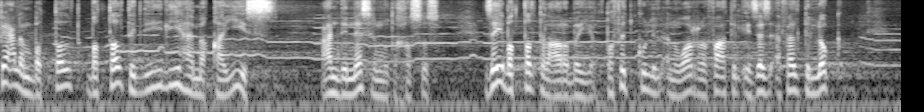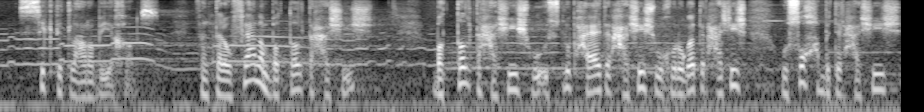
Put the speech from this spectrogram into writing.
فعلا بطلت بطلت دي ليها مقاييس عند الناس المتخصصة. زي بطلت العربية. طفيت كل الأنوار رفعت الإزاز قفلت اللوك. سكتت العربية خالص. فأنت لو فعلا بطلت حشيش بطلت حشيش وأسلوب حياة الحشيش وخروجات الحشيش وصحبة الحشيش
